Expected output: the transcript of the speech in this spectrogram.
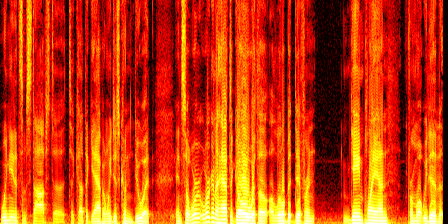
we needed some stops to to cut the gap, and we just couldn't do it. And so we're we're gonna have to go with a, a little bit different game plan from what we did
